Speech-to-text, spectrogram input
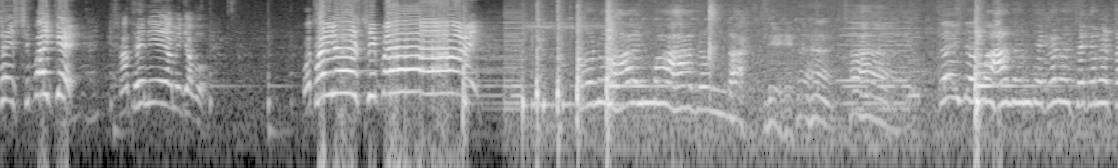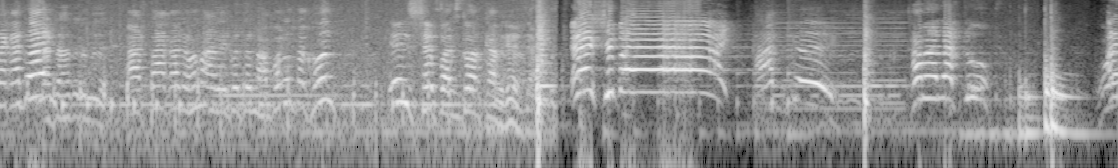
সেই সিপাইকে সাথে নিয়ে আমি যাব। কোথায় রে সিপাই? হয় মহাজন ডাকছে। এই যে মহাজন যেখানে সেখানে টাকা দেয় আর টাকা যখন আদায় করতে না পারে তখন এই সেপার দরকার হয়ে যায়। এই সিপাই আজকে থামেন একটু। আরে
